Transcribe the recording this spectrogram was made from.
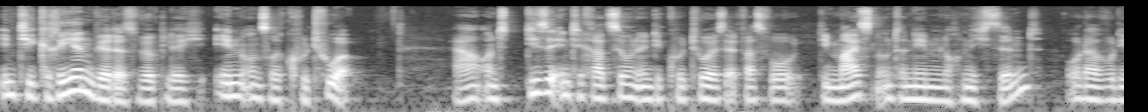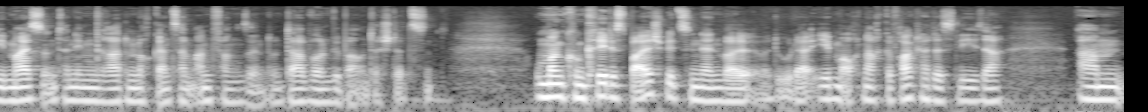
integrieren wir das wirklich in unsere Kultur. Ja, und diese Integration in die Kultur ist etwas, wo die meisten Unternehmen noch nicht sind oder wo die meisten Unternehmen gerade noch ganz am Anfang sind. Und da wollen wir bei unterstützen. Um ein konkretes Beispiel zu nennen, weil du da eben auch nachgefragt hattest, Lisa, ähm,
